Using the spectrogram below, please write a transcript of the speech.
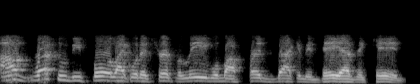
I've wrestled before, like with a triple trampoline with my friends back in the day as a kid.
